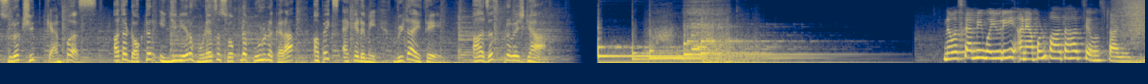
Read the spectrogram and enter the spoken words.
सुरक्षित कॅम्पस. आता डॉक्टर इंजिनियर होण्याचं स्वप्न पूर्ण करा अपेक्स अकॅडमी विटा येथे आजच प्रवेश घ्या. नमस्कार मी मयुरी आणि आपण पाहत आहात सेवन स्टार न्यूज.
